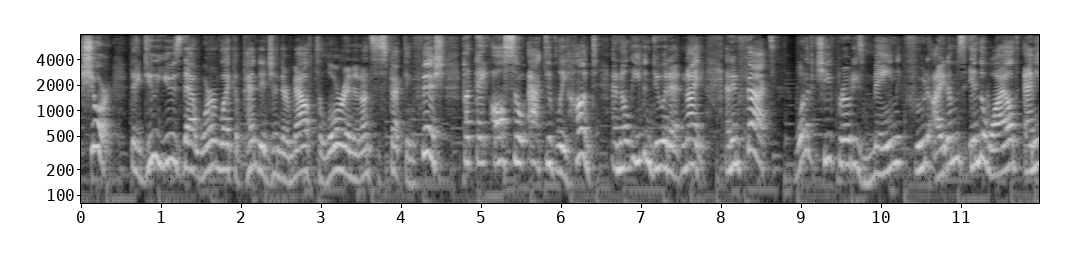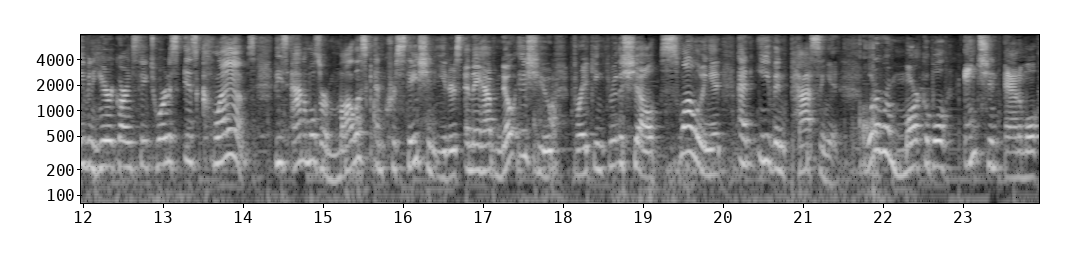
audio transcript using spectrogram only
Sure, they do use that worm-like appendage in their mouth to lure in an unsuspecting fish, but they also actively hunt, and they'll even do it at night night. And in fact, one of Chief Brody's main food items in the wild and even here at Garden State Tortoise is clams. These animals are mollusk and crustacean eaters and they have no issue breaking through the shell, swallowing it, and even passing it. What a remarkable ancient animal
